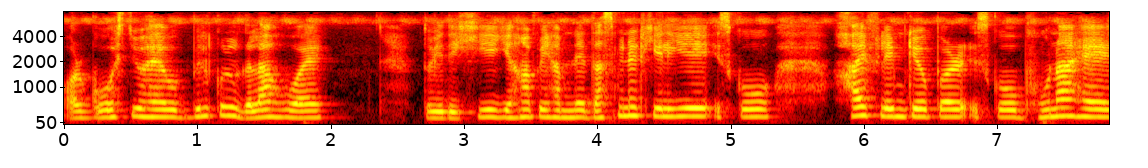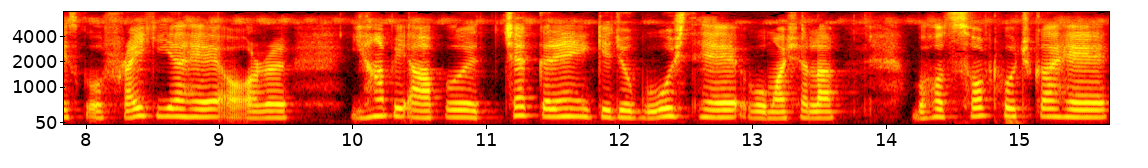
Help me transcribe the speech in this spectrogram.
और गोश्त जो है वो बिल्कुल गला हुआ है। तो ये देखिए, यहाँ पे हमने 10 मिनट के लिए इसको हाई फ्लेम के ऊपर इसको भूना है, इसको फ्राई किया है और यहाँ पे आप चेक करें कि जो गोश्त है वो माशाल्लाह बहुत सॉफ्ट हो चुका है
